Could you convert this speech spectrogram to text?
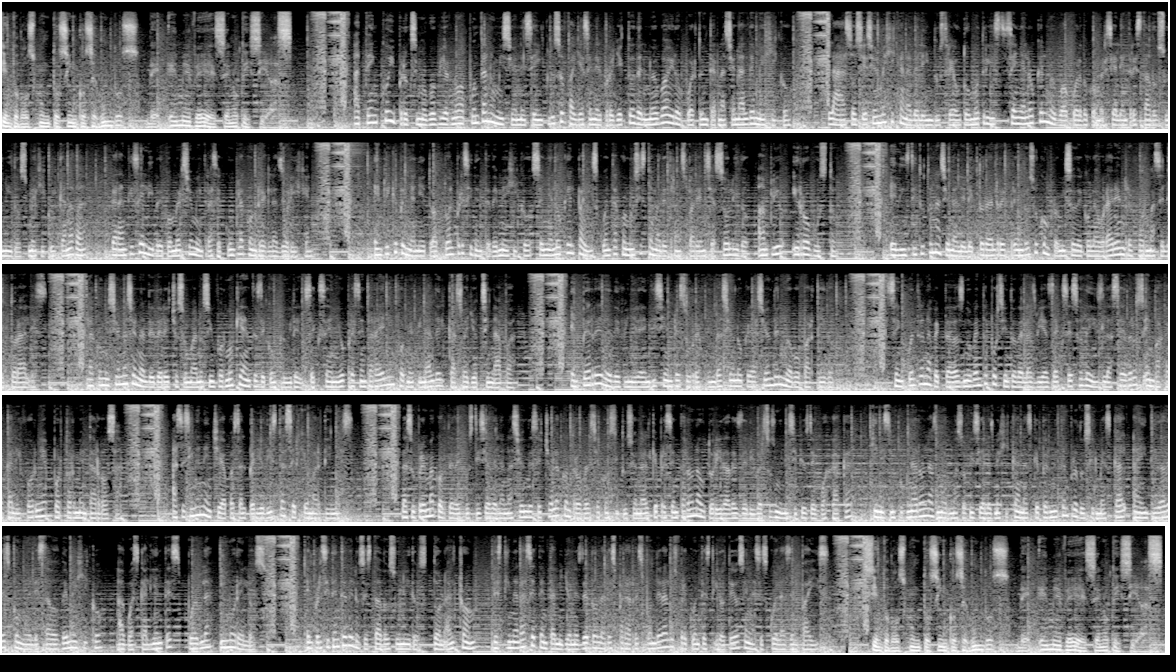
102.5 segundos de MBS Noticias. Atenco y próximo gobierno apuntan omisiones e incluso fallas en el proyecto del nuevo Aeropuerto Internacional de México. La Asociación Mexicana de la Industria Automotriz señaló que el nuevo acuerdo comercial entre Estados Unidos, México y Canadá garantiza el libre comercio mientras se cumpla con reglas de origen. Enrique Peña Nieto, actual presidente de México, señaló que el país cuenta con un sistema de transparencia sólido, amplio y robusto. El Instituto Nacional Electoral refrendó su compromiso de colaborar en reformas electorales. La Comisión Nacional de Derechos Humanos informó que antes de concluir el sexenio presentará el informe final del caso Ayotzinapa. El PRD definirá en diciembre su refundación o creación del nuevo partido. Se encuentran afectadas 90% de las vías de acceso de Isla Cedros en Baja California por tormenta rosa. Asesinan en Chiapas al periodista Sergio Martínez. La Suprema Corte de Justicia de la Nación desechó la controversia constitucional que presentaron autoridades de diversos municipios de Oaxaca, quienes impugnaron las normas oficiales mexicanas que permiten producir mezcal a entidades como el Estado de México, Aguascalientes, Puebla y Morelos. El presidente de los Estados Unidos, Donald Trump, destinará 70 millones de dólares para responder a los frecuentes tiroteos en las escuelas del país. 102.5 segundos de MBS Noticias.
